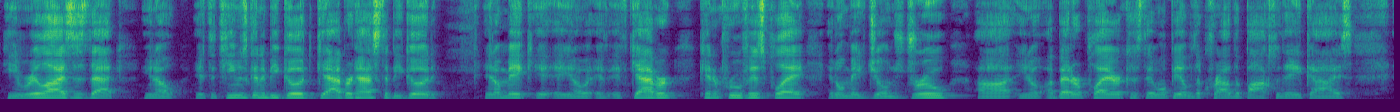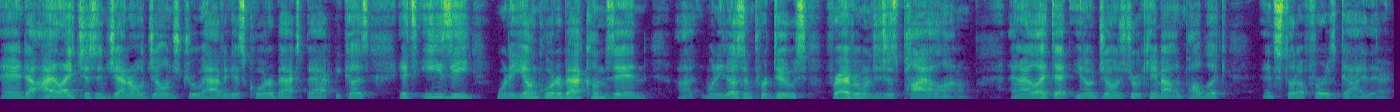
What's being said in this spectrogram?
He realizes that, you know, if the team's going to be good, Gabbert has to be good. It'll make you know if, if Gabbert can improve his play, it'll make Jones Drew uh, you know a better player because they won't be able to crowd the box with eight guys. And uh, I like just in general Jones Drew having his quarterbacks back because it's easy when a young quarterback comes in uh, when he doesn't produce for everyone to just pile on him. And I like that you know Jones Drew came out in public and stood up for his guy there.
